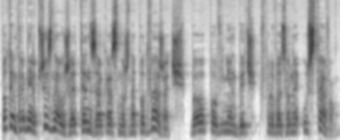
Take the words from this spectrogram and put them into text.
Potem premier przyznał, że ten zakaz można podważać, bo powinien być wprowadzony ustawą.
